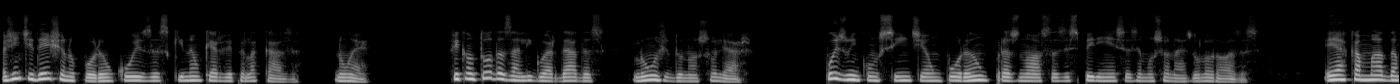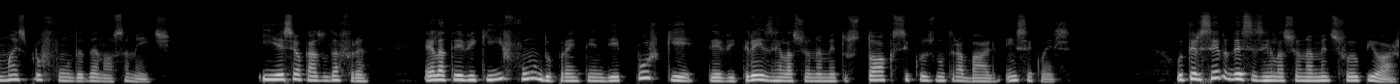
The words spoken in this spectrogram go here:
A gente deixa no porão coisas que não quer ver pela casa, não é? Ficam todas ali guardadas longe do nosso olhar, pois o inconsciente é um porão para as nossas experiências emocionais dolorosas é a camada mais profunda da nossa mente. E esse é o caso da Fran. Ela teve que ir fundo para entender por que teve três relacionamentos tóxicos no trabalho em sequência. O terceiro desses relacionamentos foi o pior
